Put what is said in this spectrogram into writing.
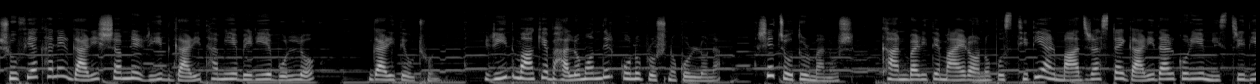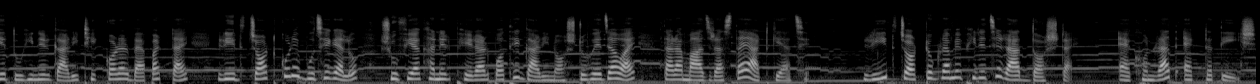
সুফিয়া খানের গাড়ির সামনে রিদ গাড়ি থামিয়ে বেরিয়ে বলল, গাড়িতে উঠুন। রিদ মাকে ভালো মন্দের কোনো প্রশ্ন করল না। সে চতুর মানুষ। খানবাড়িতে মায়ের অনুপস্থিতি আর মাঝ রাস্তায় গাড়ি দাঁড় করিয়ে মিস্ত্রি দিয়ে তুহিনের গাড়ি ঠিক করার ব্যাপারটায় হৃদ চট করে বুঝে গেল, সুফিয়া খানের ফেরার পথে গাড়ি নষ্ট হয়ে যাওয়ায় তারা মাঝ রাস্তায় আটকে আছে। হৃদ চট্টগ্রামে ফিরেছে রাত দশটায়। এখন রাত একটা তেইশ।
